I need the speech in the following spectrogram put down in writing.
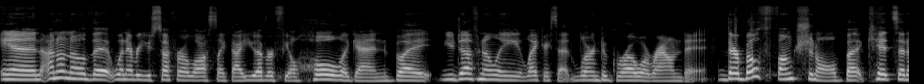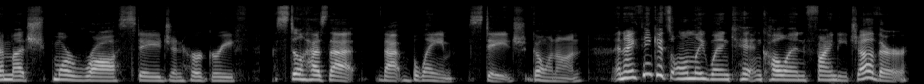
And I don't know that whenever you suffer a loss like that, you ever feel whole again, but you definitely, like I said, learn to grow around it. They're both functional, but Kit's at a much more raw stage in her grief. Still has that that blame stage going on. And I think it's only when Kit and Cullen find each other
